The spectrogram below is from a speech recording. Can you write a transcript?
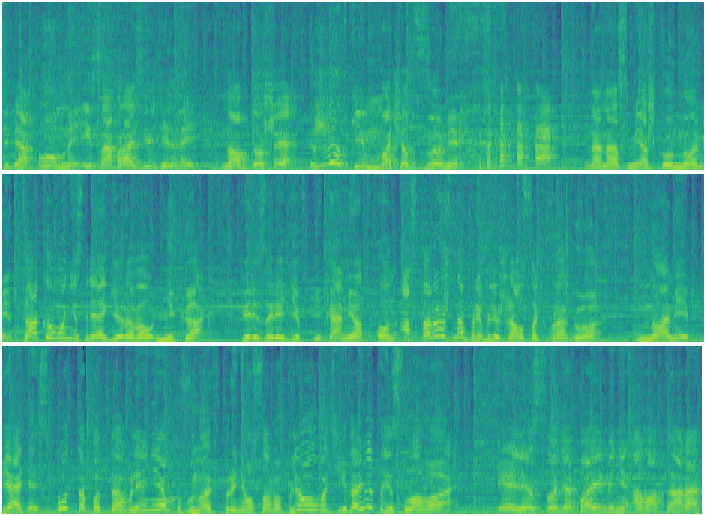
себя умный и сообразительный, но в душе жуткий мачо-дзуми. На насмешку Номи Такому не среагировал никак. Перезарядив пикомет, он осторожно приближался к врагу. Номи, пятясь, будто под давлением, вновь принялся выплевывать ядовитые слова. Или, судя по имени аватара,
